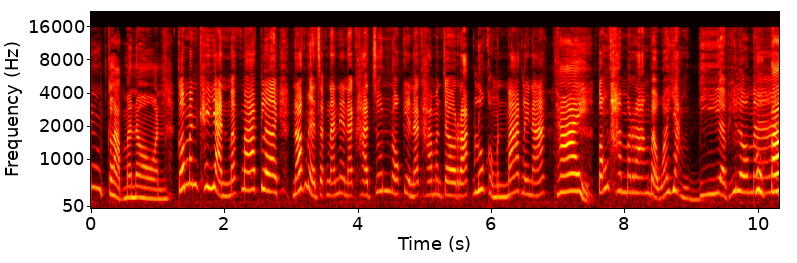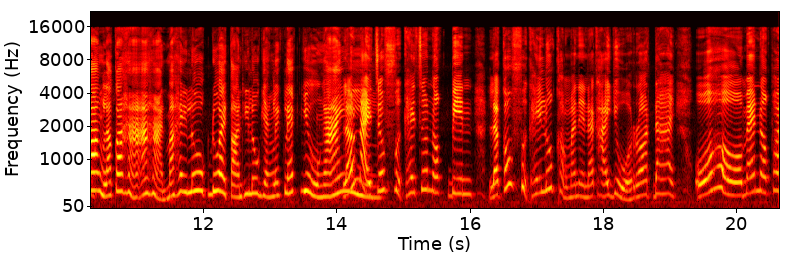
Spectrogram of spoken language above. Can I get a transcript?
นกลับมานอน ก็มันขยันมากๆเลย นอกเหนือจากนั้นเนี่ยนะคะเจ้านกเนี่ยนะคะ มันจะรักลูกของมันมากเลยนะ ใช่ ต้องทำรังแบบว่าอย่างดีอะพี่โลมาถูกต้องแล้วก็หาอาหารมาให้ลูกด้วยตอนที่ลูกยังเล็ก ๆ อยู่ไง แล้วไหนจะฝึกให้เจ้านกบิน แล้วก็ฝึกให้ลูกของมันเนี่ยนะคะ อยู่รอดได้ โอ้โห แม่นกพ่อ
